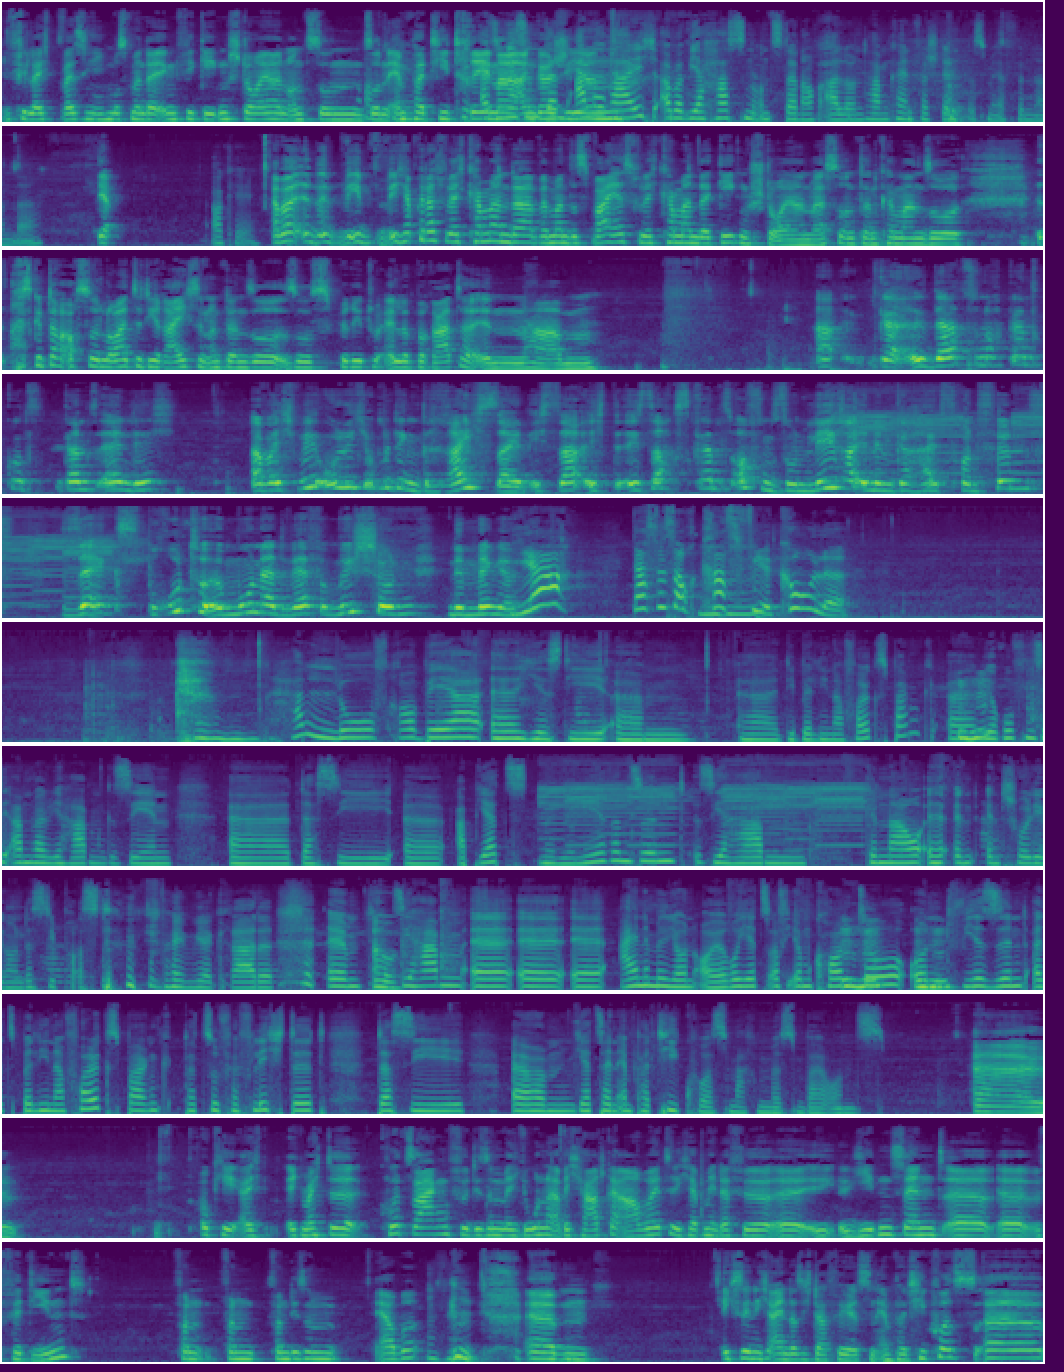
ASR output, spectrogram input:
vielleicht, weiß ich nicht, muss man da irgendwie gegensteuern und so ein, so einen Okay. Empathietrainer also wir sind engagieren. Dann alle reich, aber wir hassen uns dann auch alle und haben kein Verständnis mehr füreinander. Okay. Aber äh, ich, habe gedacht, vielleicht kann man da, wenn man das weiß, vielleicht kann man dagegen steuern, weißt du, und dann kann man so, es gibt doch auch so Leute, die reich sind und dann so, so spirituelle BeraterInnen haben. Ah, dazu noch ganz kurz, ganz ehrlich. Aber ich will auch nicht unbedingt reich sein. Ich sag, ich, ich sag's ganz offen, so ein LehrerInnengehalt von fünf, sechs brutto im Monat wäre für mich schon eine Menge. Ja, das ist auch krass viel Kohle. Hallo, Frau Bär. Äh, hier ist die, ähm, äh, die Berliner Volksbank. Äh, Wir rufen Sie an, weil wir haben gesehen, äh, dass Sie äh, ab jetzt Millionärin sind. Sie haben genau, äh, en- Entschuldigung, das ist die Post bei mir gerade. Ähm, Oh. Sie haben äh, äh, äh, eine Million Euro jetzt auf Ihrem Konto und wir sind als Berliner Volksbank dazu verpflichtet, dass Sie ähm, jetzt einen Empathiekurs machen müssen bei uns. Äh, okay, ich, ich möchte kurz sagen, für diese Millionen habe ich hart gearbeitet. Ich habe mir dafür äh, jeden Cent äh, äh, verdient von, von, von diesem Erbe. ähm, ich sehe nicht ein, dass ich dafür jetzt einen Empathiekurs äh,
